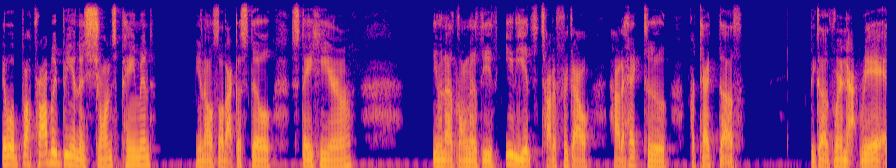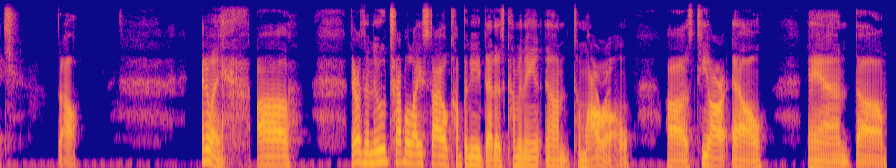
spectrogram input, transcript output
it will probably be an insurance payment you know so that I could still stay here even as long as these idiots try to figure out how the heck to protect us because we're not rich so, anyway, uh, there's a new travel lifestyle company that is coming in on tomorrow. Uh, it's TRL, and um,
